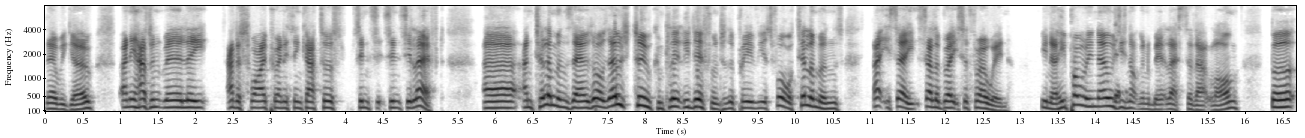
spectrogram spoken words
there we go. And he hasn't really had a swipe or anything at us since since he left. Uh, and Tielemans there as well. Those two completely different to the previous four. Tielemans, like you say, celebrates a throw in. You know, he probably knows he's not going to be at Leicester that long, but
